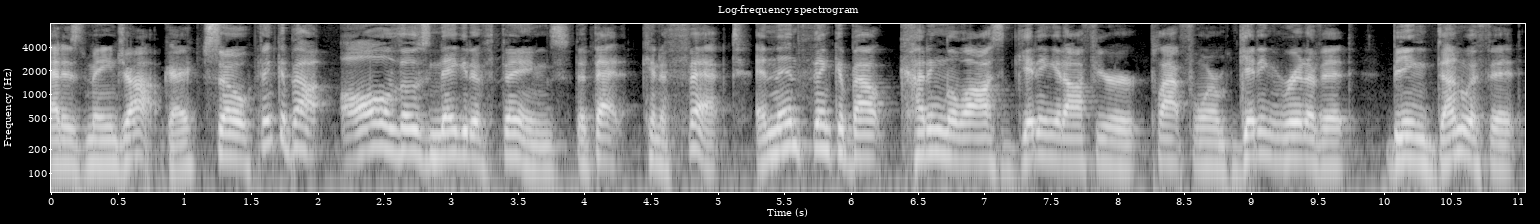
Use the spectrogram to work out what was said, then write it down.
at his main job, okay? So think about all of those negative things that that can affect and then think about cutting the loss, getting it off your platform, getting rid of it, being done with it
